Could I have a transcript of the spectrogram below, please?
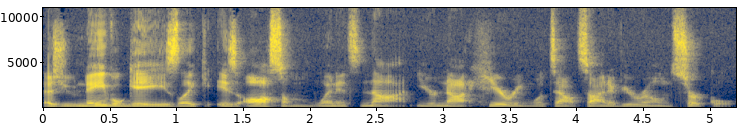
as you navel gaze like is awesome when it's not. You're not hearing what's outside of your own circle.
